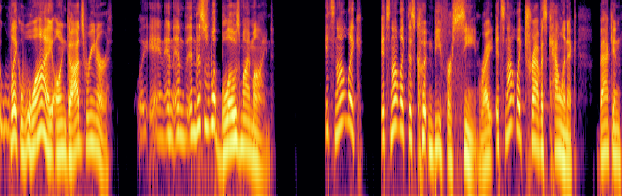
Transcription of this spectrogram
Like, why on God's green earth? And, and and and this is what blows my mind. It's not like it's not like this couldn't be foreseen, right? It's not like Travis Kalanick back in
